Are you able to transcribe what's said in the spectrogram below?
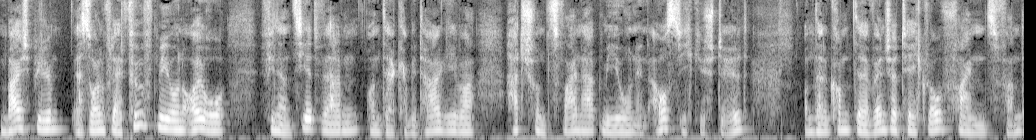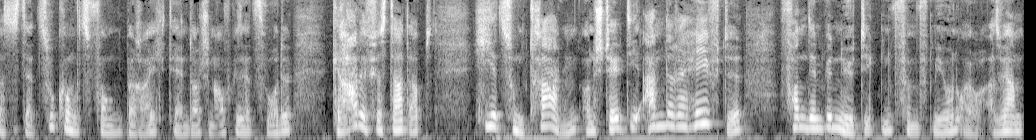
ein Beispiel, es sollen vielleicht 5 Millionen Euro finanziert werden und der Kapitalgeber hat schon zweieinhalb Millionen in Aussicht gestellt. Und dann kommt der Venture Tech Growth Finance Fund, das ist der Zukunftsfondsbereich, der in Deutschland aufgesetzt wurde, gerade für Startups, hier zum Tragen und stellt die andere Hälfte von den benötigten 5 Millionen Euro. Also wir haben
